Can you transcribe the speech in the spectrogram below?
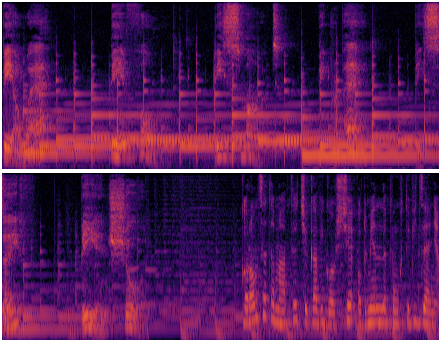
Be aware, be informed, be smart, be prepared, be safe, be insured. Gorące tematy, ciekawi goście, odmienne punkty widzenia.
